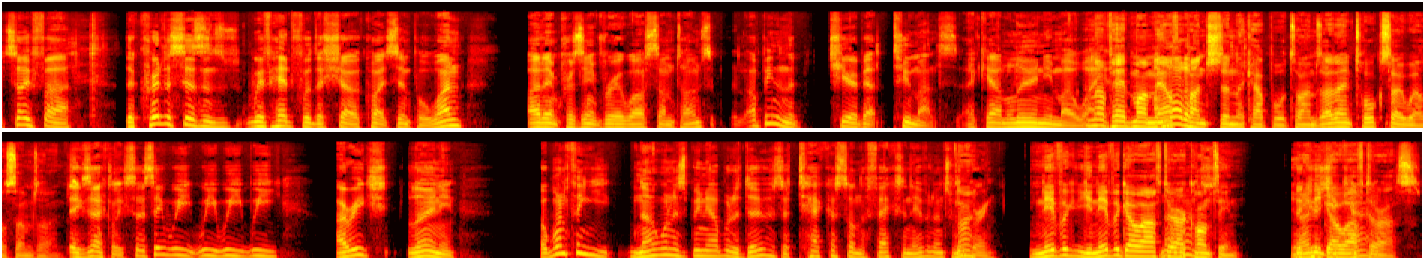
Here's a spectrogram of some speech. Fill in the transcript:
so far, the criticisms we've had for the show are quite simple. One, I don't present very well sometimes. I've been in the chair about two months. Okay, I'm learning my way. And I've had my mouth not a- punched in a couple of times. I don't talk so well sometimes. Exactly. So see, we we we we are each learning. But one thing you, no one has been able to do is attack us on the facts and evidence we No. bring. Never, you never go after Not our once. content. You Because only go can't. after us.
